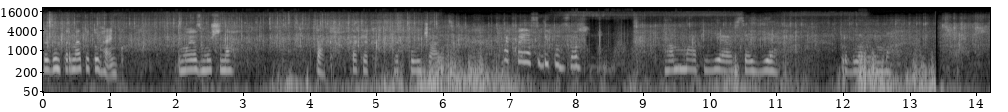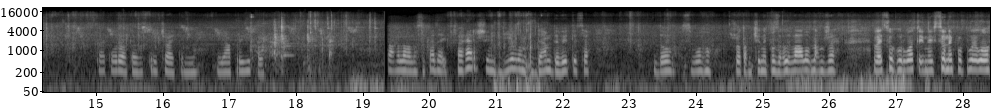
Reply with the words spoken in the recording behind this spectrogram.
Без інтернету тугенько. Тому я змушена так, так як, як виходить. Так я собі тут завжди. Гамак є, все є. Проблем нема. Так, ворота, зустрічайте мене. Я приїхала. Ставила велосипеда і першим ділом йдемо дивитися до свого, що там, чи не позаливало нам вже весь огород і не все не поплило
